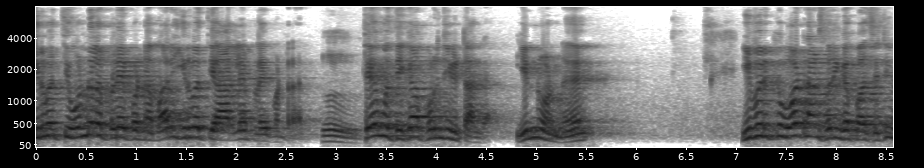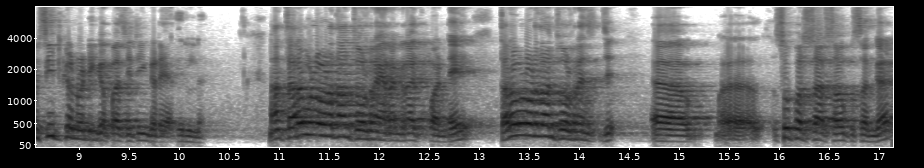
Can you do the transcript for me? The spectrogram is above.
இருபத்தி ஒண்ணுல ப்ளே பண்ண மாதிரி இருபத்தி ஆறுல ப்ளே பண்றாரு. தேமுதிக புரிஞ்சுக்கிட்டாங்க. இன்னொன்னு இவருக்கு ஓட் டிரான்ஸ்பரிங் கெப்பாசிட்டியும் சீட் கன்வெர்ட்டிங் கெப்பாசிட்டியும் கிடையாது. இல்லை. நான் தரவுகளோட தான் சொல்றேன் ரங்கராஜ் பாண்டே. தரவுகளோட தான் சொல்றேன் சூப்பர் ஸ்டார் சவுக்கு சங்கர்.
